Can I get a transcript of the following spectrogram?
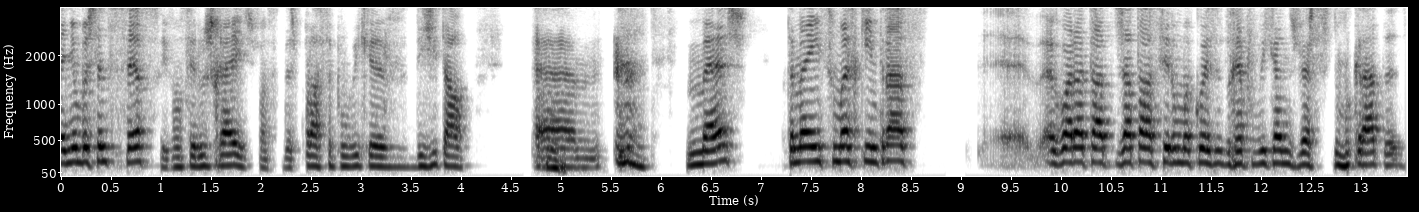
tenham bastante sucesso e vão ser os reis, vão ser da praça pública digital. Um, mas também se o Musk entrasse, eh, agora está- já está a ser uma coisa de republicanos versus democratas,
